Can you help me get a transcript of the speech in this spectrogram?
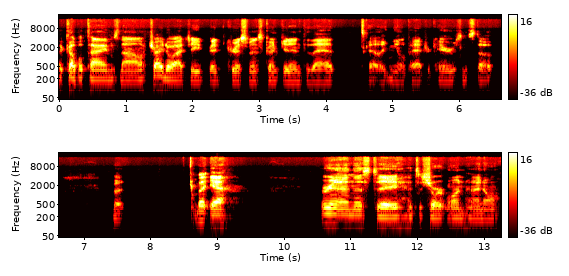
a couple times now. Tried to watch 8 Bit Christmas, couldn't get into that. It's got like Neil Patrick Harris and stuff. But, but yeah, we're gonna end this today. It's a short one, I know.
